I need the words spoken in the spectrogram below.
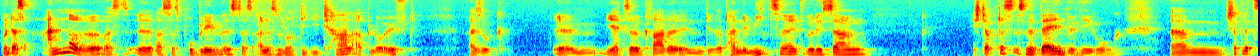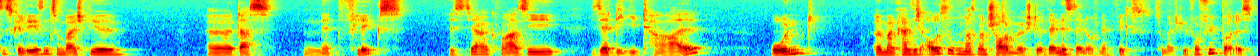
Und das andere, was, äh, was das Problem ist, dass alles nur noch digital abläuft. Also ähm, jetzt gerade in dieser Pandemiezeit würde ich sagen, ich glaube, das ist eine Wellenbewegung. Ähm, ich habe letztens gelesen zum Beispiel, äh, dass Netflix ist ja quasi sehr digital und äh, man kann sich aussuchen, was man schauen möchte, wenn es denn auf Netflix zum Beispiel verfügbar ist.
